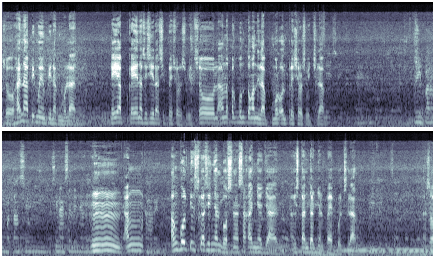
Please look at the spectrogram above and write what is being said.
So hanapin mo yung pinagmulan. Kaya kaya nasisira si pressure switch. So ang napagbuntungan nila more on pressure switch lang. Ayun, parang mataas yung sinasalo niyang Mm, ang current. ang voltage kasi niyan boss na sa kanya diyan, ang standard niyan 5 volts lang. So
